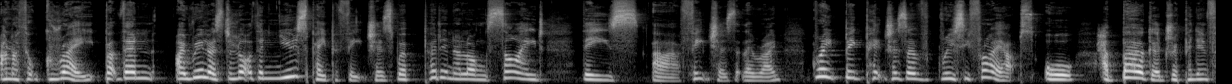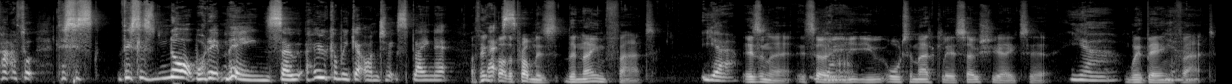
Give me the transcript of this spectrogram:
and I thought, great. But then I realized a lot of the newspaper features were put in alongside these uh, features that they were in great big pictures of greasy fry ups or a burger dripping in fat. I thought, this is this is not what it means. So who can we get on to explain it? I think part of the problem is the name fat, Yeah, isn't it? So Yeah. you, you automatically associate it yeah. with being Yeah. fat.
